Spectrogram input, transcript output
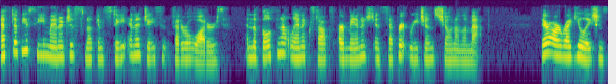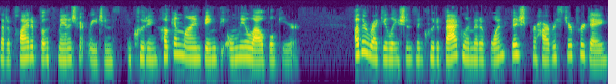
FWC manages snook in state and adjacent federal waters, and the Gulf and Atlantic stocks are managed in separate regions shown on the map. There are regulations that apply to both management regions, including hook and line being the only allowable gear. Other regulations include a bag limit of one fish per harvester per day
